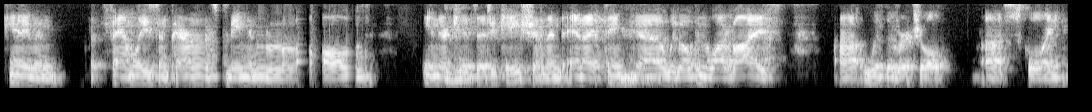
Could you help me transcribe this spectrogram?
can't even families and parents being involved in their mm-hmm. kids' education. And, and I think uh, we've opened a lot of eyes uh, with the virtual uh, schooling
